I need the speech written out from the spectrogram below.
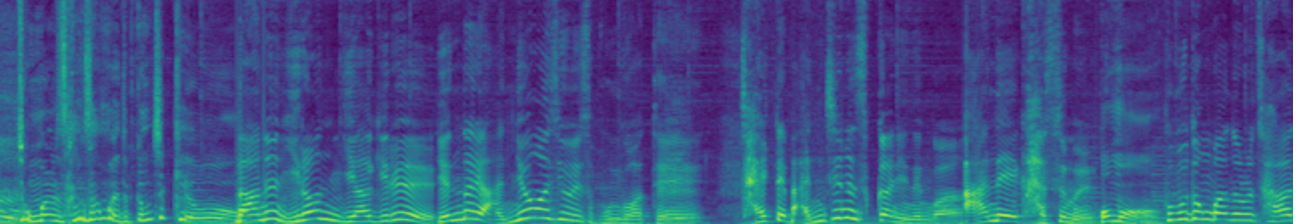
정말 상상만 해도 끔찍해요. 나는 이런 이야기를 옛날에 안녕하세요에서 본 것 같아. 잘 때 만지는 습관이 있는 거야. 아내의 가슴을. 어머. 부부 동반으로 자,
